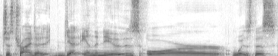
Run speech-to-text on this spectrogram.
Just trying to get in the news? Or was this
